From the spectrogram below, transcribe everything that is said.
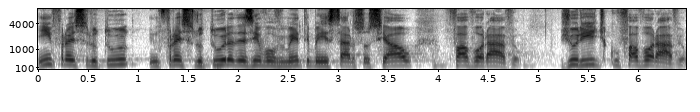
Infraestrutura, infraestrutura desenvolvimento e bem-estar social favorável. Jurídico favorável.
